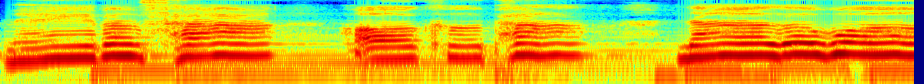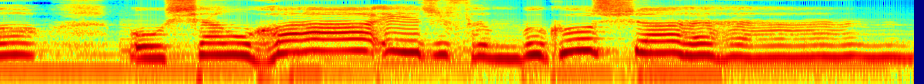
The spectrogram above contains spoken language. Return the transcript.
没办法，好可怕，那个我不像话，一直奋不顾身。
